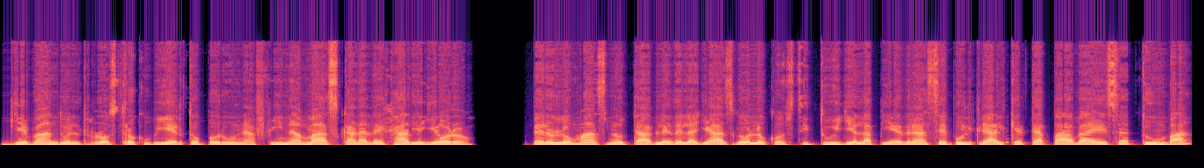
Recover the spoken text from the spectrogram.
llevando el rostro cubierto por una fina máscara de jade y oro. Pero lo más notable del hallazgo lo constituye la piedra sepulcral que tapaba esa tumba,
